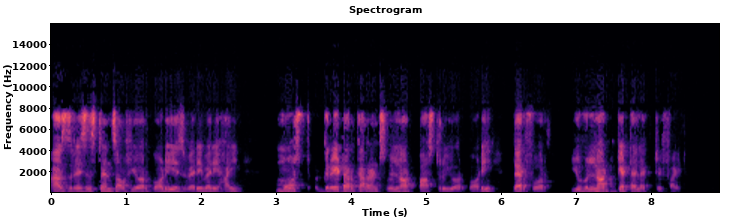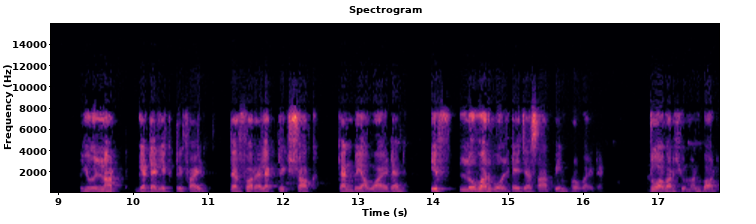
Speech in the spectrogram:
as resistance of your body is very very high most greater currents will not pass through your body. Therefore, you will not get electrified. You will not get electrified. Therefore, electric shock can be avoided if lower voltages are being provided to our human body.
